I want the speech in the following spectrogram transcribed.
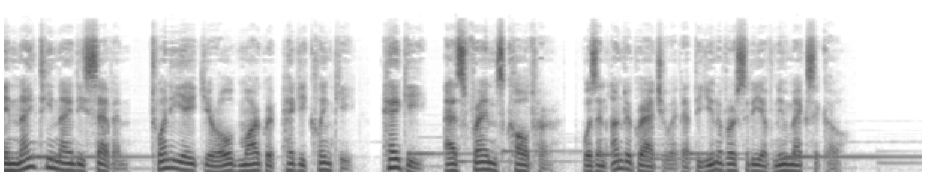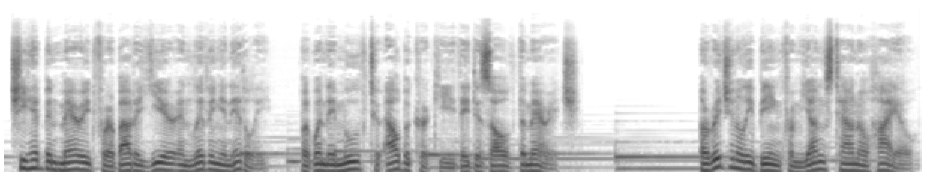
In 1997, 28-year-old Margaret Peggy Klinke, Peggy, as friends called her, was an undergraduate at the University of New Mexico. She had been married for about a year and living in Italy, but when they moved to Albuquerque they dissolved the marriage. Originally being from Youngstown, Ohio,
